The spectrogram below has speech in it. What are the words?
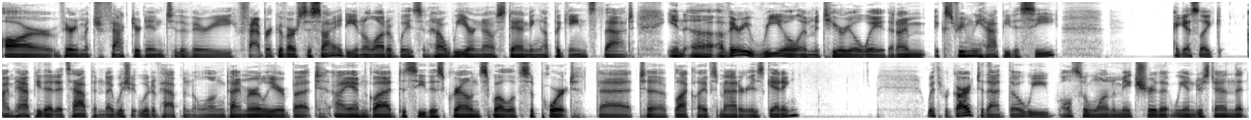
are very much factored into the very fabric of our society in a lot of ways, and how we are now standing up against that in a, a very real and material way that I'm extremely happy to see. I guess, like, I'm happy that it's happened. I wish it would have happened a long time earlier, but I am glad to see this groundswell of support that uh, Black Lives Matter is getting. With regard to that, though, we also want to make sure that we understand that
